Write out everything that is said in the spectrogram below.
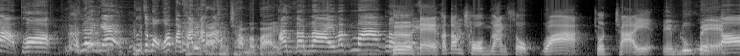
ล่ะพอเรื่องเนี้ยคือจะบอกว่าประทัทำดไมอันตาตฉ่ำๆมาไป อันตรายมาก ๆ เลย คือแต่ก็ต้องชมงานศพว่าชดใช้เต็มรูปแบบ ถูกต้อ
